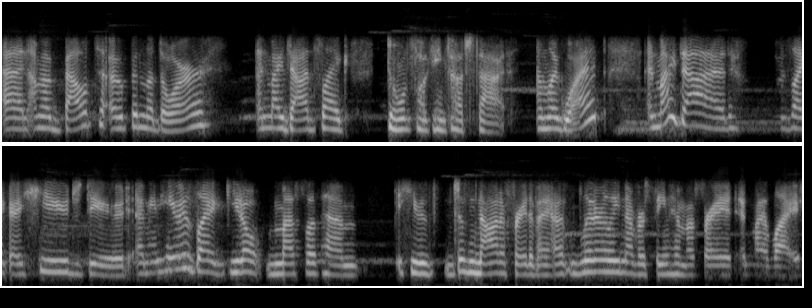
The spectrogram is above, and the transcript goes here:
and I'm about to open the door, and my dad's like, "Don't fucking touch that." I'm like, "What?" And my dad was like a huge dude. I mean, he was like, "You don't mess with him." He was just not afraid of it. I've literally never seen him afraid in my life.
